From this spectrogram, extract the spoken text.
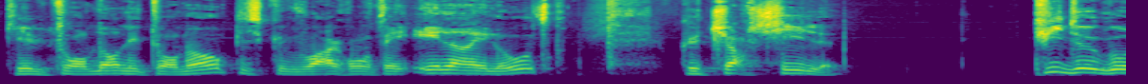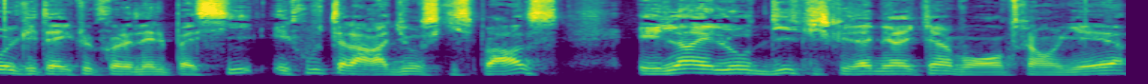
qui est le tournant des tournants, puisque vous racontez et l'un et l'autre que Churchill, puis De Gaulle, qui est avec le colonel Passy, écoutent à la radio ce qui se passe, et l'un et l'autre disent, puisque les Américains vont rentrer en guerre,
